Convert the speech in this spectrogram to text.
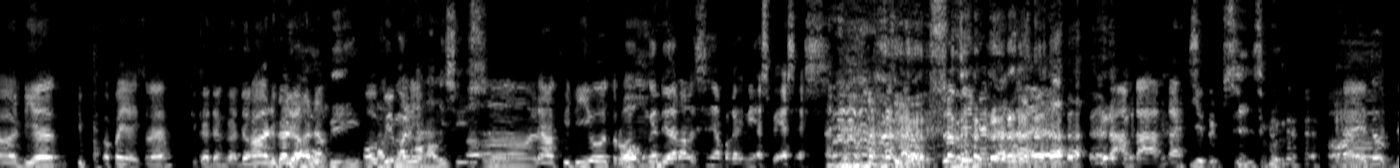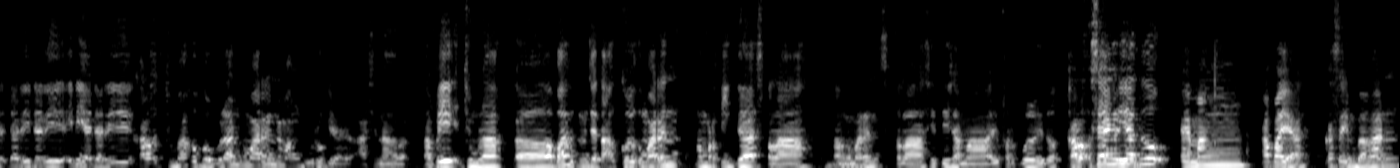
eh, dia di, apa ya istilahnya digadang-gadang Ah, digadang-gadang. dia hobi, hobi melihat analisis. eh, eh, lihat video terus Oh mungkin dia analisisnya pakai ini SPSS. lebih ke data ya data angka-angka gitu Skripsi sebenarnya. Nah, itu- dari dari ini ya dari kalau jumlah kebobolan kemarin memang buruk ya Arsenal. Tapi jumlah eh, apa mencetak gol kemarin nomor tiga setelah tahun kemarin setelah City sama Liverpool itu. Kalau saya ngelihat tuh emang apa ya keseimbangan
